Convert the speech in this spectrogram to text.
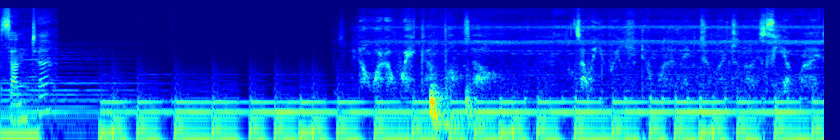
centre. We don't want to wake up Bonzo. So we really don't want to make too much noise. Feel right.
